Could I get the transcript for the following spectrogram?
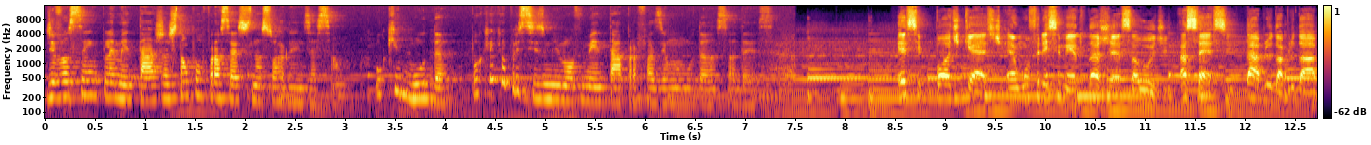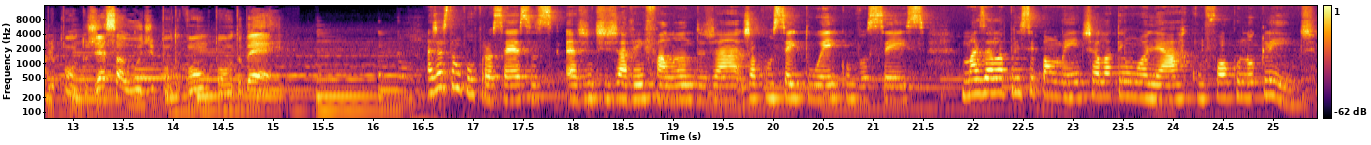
de você implementar gestão por processos na sua organização? O que muda? Por que, que eu preciso me movimentar para fazer uma mudança dessa? Esse podcast é um oferecimento da G Saúde. Acesse www.gsaude.com.br. A gestão por processos, a gente já vem falando, já, já conceituei com vocês, mas ela principalmente ela tem um olhar com foco no cliente.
